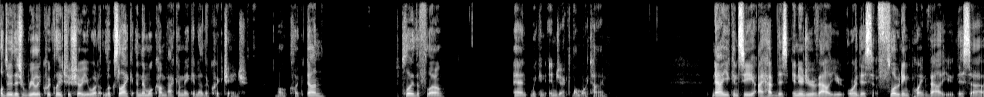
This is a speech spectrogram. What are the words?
I'll do this really quickly to show you what it looks like, and then we'll come back and make another quick change. I'll click Done, deploy the flow, and we can inject one more time. Now you can see I have this integer value or this floating point value, this uh,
